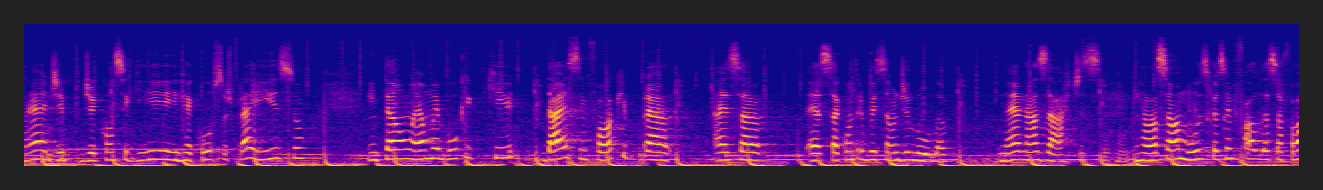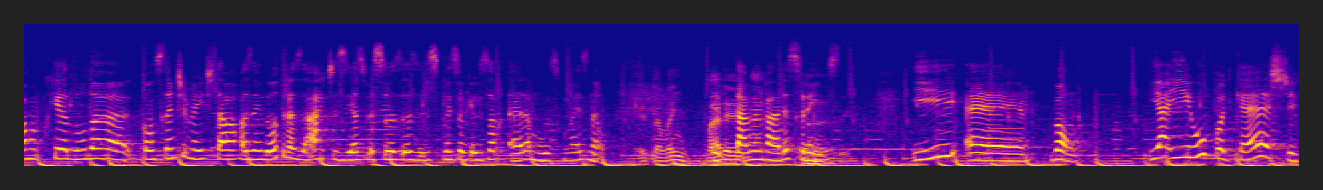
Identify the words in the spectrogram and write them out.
né, de, de conseguir recursos para isso. Então, é um e-book que dá esse enfoque para essa, essa contribuição de Lula né, nas artes. Uhum. Em relação à música, eu sempre falo dessa forma porque Lula constantemente estava fazendo outras artes e as pessoas às vezes pensam que ele só era músico, mas não. Ele estava em várias, ele tava em várias frentes. Uhum. E, é, bom, e aí o podcast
